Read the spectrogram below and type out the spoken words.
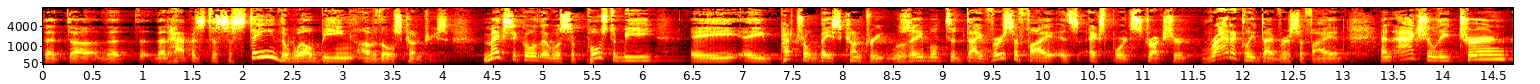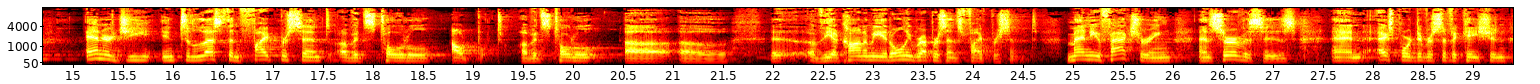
that, uh, that, that happens to sustain the well-being of those countries. Mexico, that was supposed to be a, a petrol-based country, was able to diversify its export structure, radically diversify it, and actually turn energy into less than 5% of its total output, of its total, uh, uh, of the economy. It only represents 5%. Manufacturing and services and export diversification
